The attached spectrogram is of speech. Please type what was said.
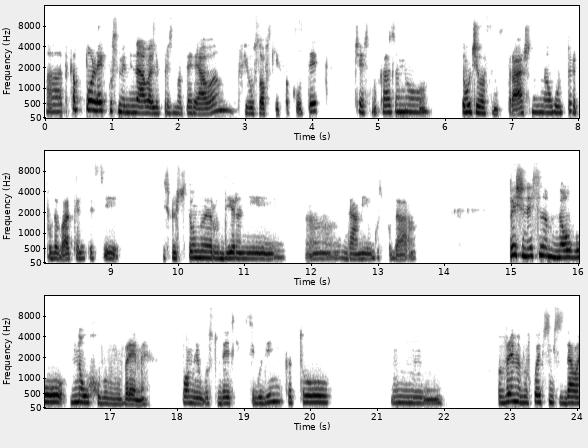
а, така по-леко сме минавали през материала, философски факултет. Честно казано, научила съм страшно много от преподавателите си, изключително еродирани а, дами и господа. Беше наистина много, много хубаво време. Помня го студентските си години като м- време, в което съм създала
